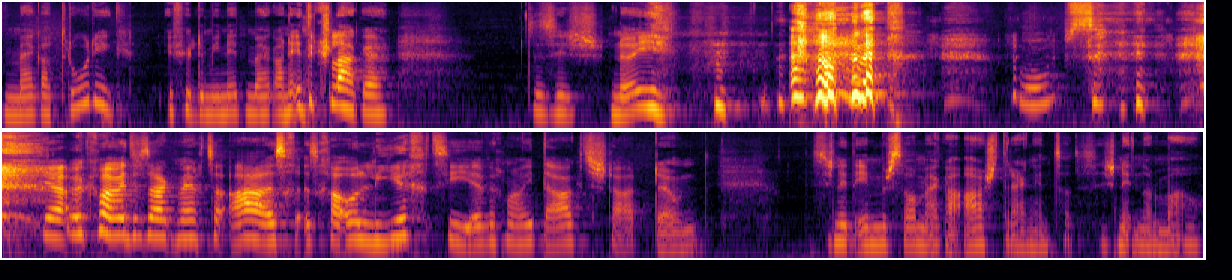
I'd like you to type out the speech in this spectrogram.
mega traurig. Ich fühle mich nicht mega niedergeschlagen. Das ist neu. Ups. ja. Wirklich mal wieder so gemerkt, so, ah, es, es kann auch leicht sein, einfach mal in den Tag zu starten. Und es ist nicht immer so mega anstrengend. So. Das ist nicht normal.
